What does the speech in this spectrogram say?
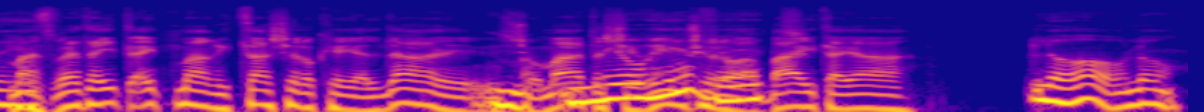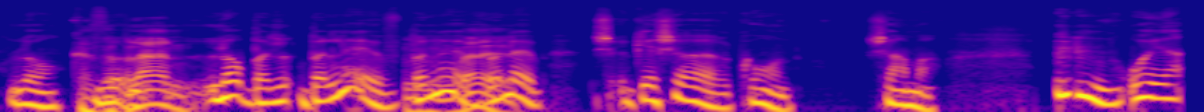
ו... מה, זאת אומרת, היית, היית מעריצה שלו כילדה, שומעת את השירים. שלו, הבית היה... לא, לא, לא. קזבלן? לא, לא ב- בלב, בלב, בלב. גשר הירקון, שמה. הוא היה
